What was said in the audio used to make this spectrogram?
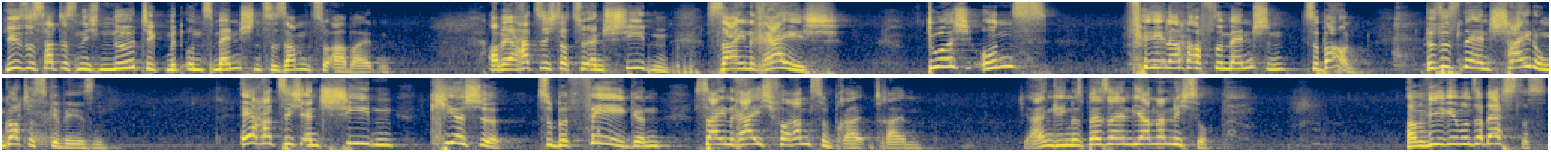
Jesus hat es nicht nötig, mit uns Menschen zusammenzuarbeiten. Aber er hat sich dazu entschieden, sein Reich durch uns fehlerhafte Menschen zu bauen. Das ist eine Entscheidung Gottes gewesen. Er hat sich entschieden, Kirche zu befähigen, sein Reich voranzutreiben. Die einen kriegen das besser hin, die anderen nicht so. Aber wir geben unser Bestes.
